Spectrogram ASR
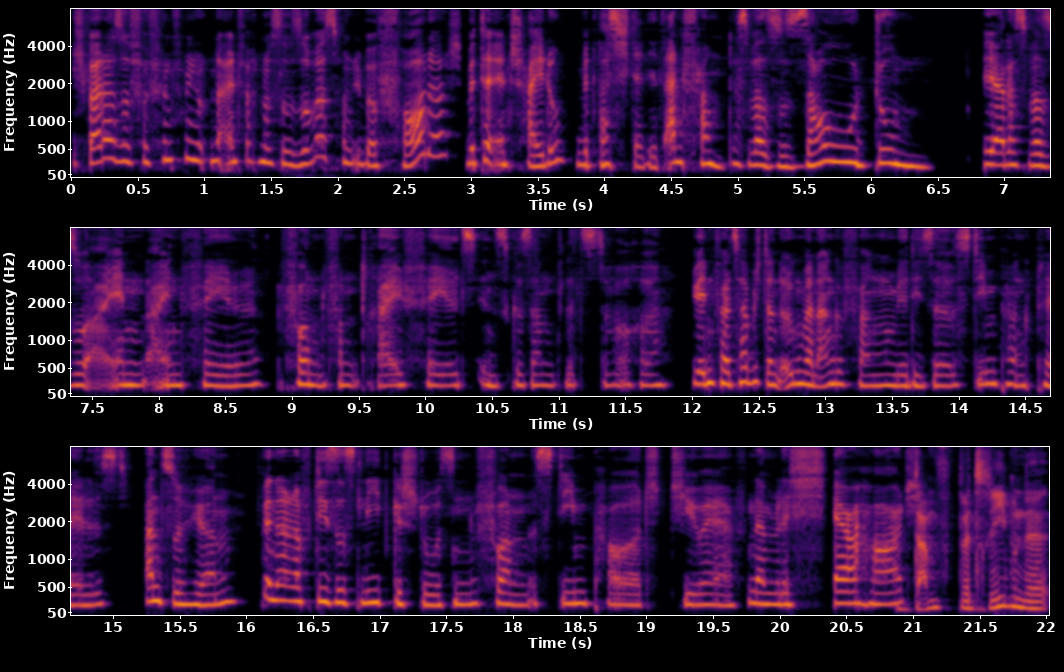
Ich war da so für fünf Minuten einfach nur so sowas von überfordert mit der Entscheidung, mit was ich denn jetzt anfange. Das war so saudumm. Ja, das war so ein, ein Fail von, von drei Fails insgesamt letzte Woche. Jedenfalls habe ich dann irgendwann angefangen, mir diese Steampunk-Playlist anzuhören. Bin dann auf dieses Lied gestoßen von Steam-Powered Giraffe, nämlich Earhart. Dampfbetriebene,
